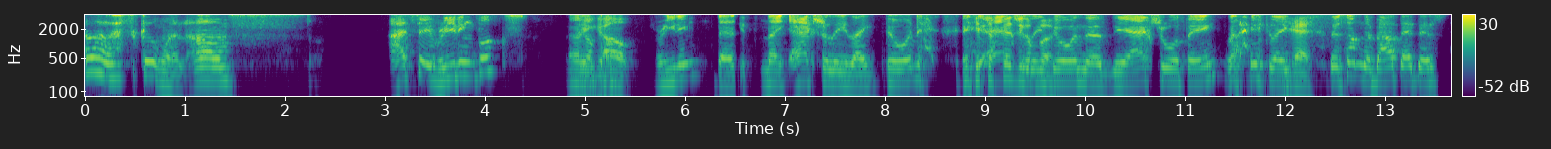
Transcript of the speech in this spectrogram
Oh, that's a good one. Um, I'd say reading books. There you go. Reading that, like actually, like doing, Get the physical book. doing the the actual thing. Like, like yes. there's something about that that's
